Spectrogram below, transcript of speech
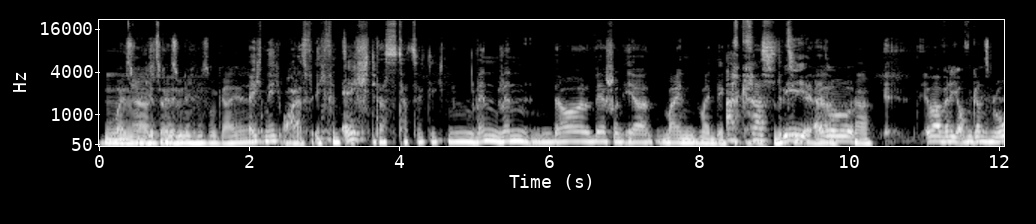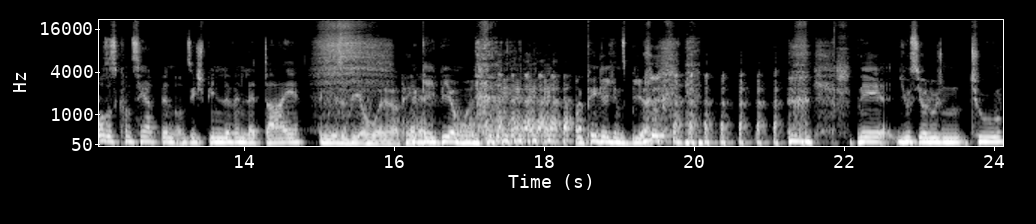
Wobei es Hm, ja, finde ich jetzt persönlich nicht so geil. Echt nicht? Oh, das, ich finde Echt? das tatsächlich, wenn, wenn, da wäre schon eher mein, mein Ding. Ach, krass. Nee, ja. also- ja. Immer wenn ich auf einem Guns N' Roses Konzert bin und sie spielen Live and Let Die, Dann gehst du Bier holen oder dann pinkeln. gehe ich Bier holen. und pinkel ich ins Bier. nee, Use Your Illusion 2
